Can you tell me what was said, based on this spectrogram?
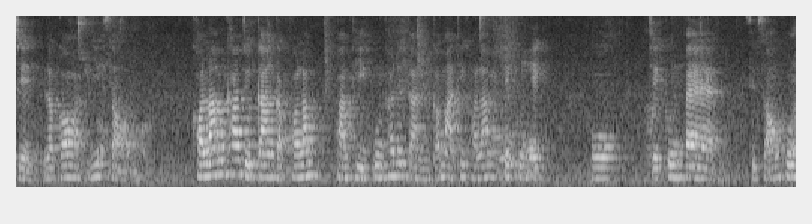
17แล้วก็22คอลัมน์ค่าจุดกลางกับคอลัมน์ความถี่คูณเข้าด้วยกัน ก็มาที่คอลัมน์ x คูณ x 6 7คูณ8 12คูณ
